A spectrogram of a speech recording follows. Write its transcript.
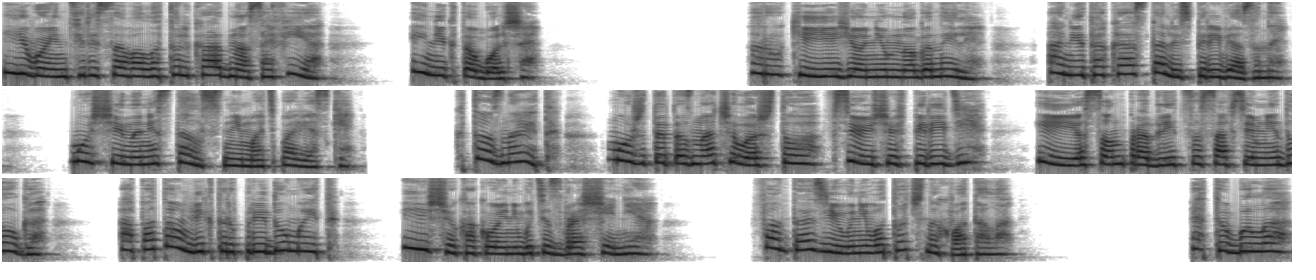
Его интересовала только одна София и никто больше. Руки ее немного ныли. Они так и остались перевязаны. Мужчина не стал снимать повязки. Кто знает, может, это значило, что все еще впереди, и ее сон продлится совсем недолго — а потом Виктор придумает еще какое-нибудь извращение. Фантазии у него точно хватало. Это была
